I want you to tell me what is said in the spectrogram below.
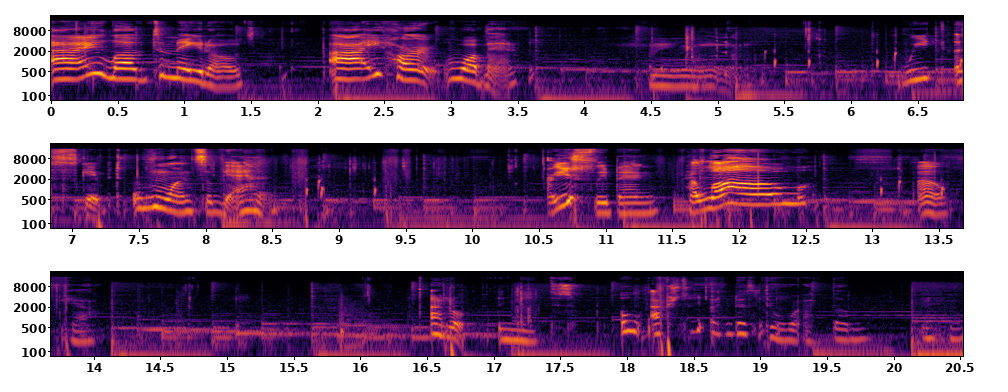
I love tomatoes. I heart woman. Mm. Wheat escaped once again. Are you sleeping? Hello? Oh, yeah. I don't need this. Oh, actually, I'm gonna throw at them. hmm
